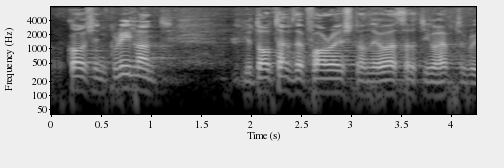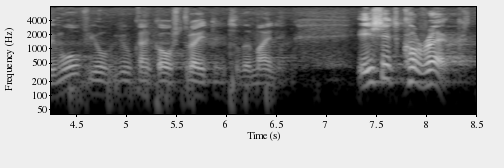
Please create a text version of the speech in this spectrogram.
Of course, in Greenland, you don't have the forest and the earth that you have to remove. You, you can go straight into the mining. Is it correct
